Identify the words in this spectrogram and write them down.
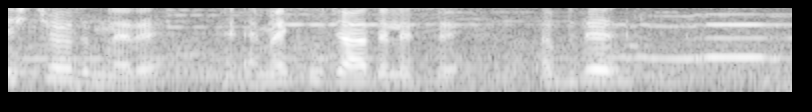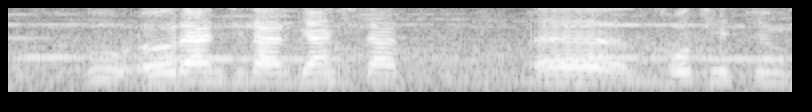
işçi ölümleri, emek mücadelesi, bir de bu öğrenciler, gençler, e, sol kesim,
